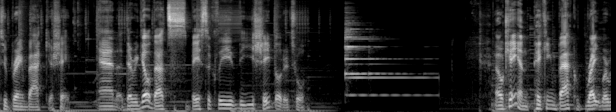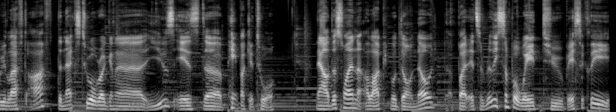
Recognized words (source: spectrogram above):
to bring back your shape. And there we go, that's basically the shape builder tool. Okay, and picking back right where we left off, the next tool we're gonna use is the paint bucket tool. Now this one, a lot of people don't know, but it's a really simple way to basically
